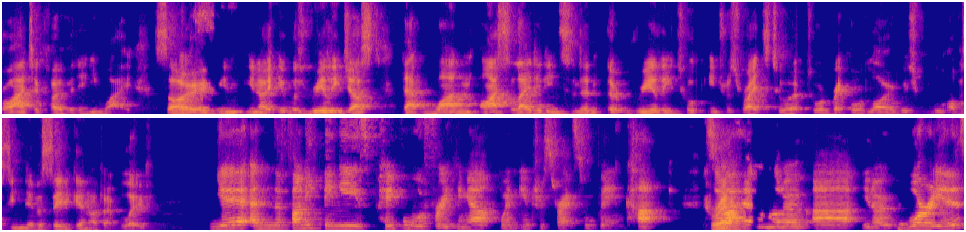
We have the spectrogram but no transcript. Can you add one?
prior to COVID anyway. So in, you know, it was really just that one isolated incident that really took interest rates to a to a record low, which we'll obviously never see again. I don't believe. Yeah, and the funny thing is, people were freaking out when interest rates were being cut. Correct. So I had a lot of, uh, you know, warriors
